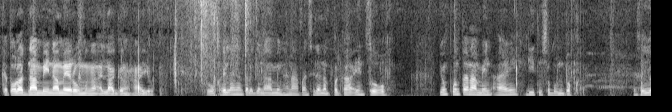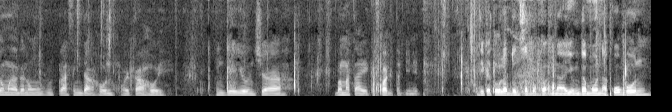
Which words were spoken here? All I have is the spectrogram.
katulad namin na mayroong mga alagang hayop. So kailangan talaga namin hanapan sila ng pagkain. So yung punta namin ay dito sa bundok. Kasi yung mga ganong klaseng dahon or kahoy, hindi yun siya mamatay kapag tag-init. Hindi katulad dun sa baba na yung damo na kubon,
